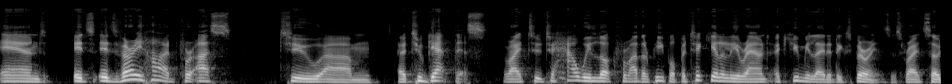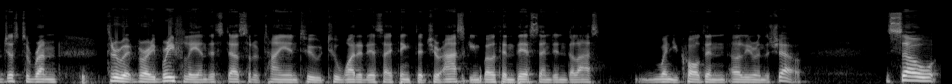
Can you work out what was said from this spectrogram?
and it's it's very hard for us to um, uh, to get this right to to how we look from other people, particularly around accumulated experiences, right? So just to run through it very briefly, and this does sort of tie into to what it is I think that you're asking both in this and in the last when you called in earlier in the show. So.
